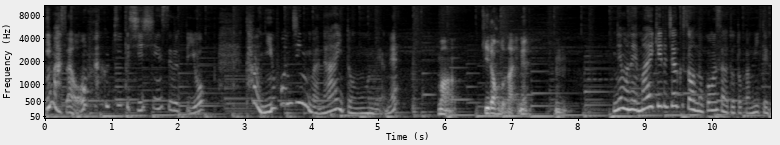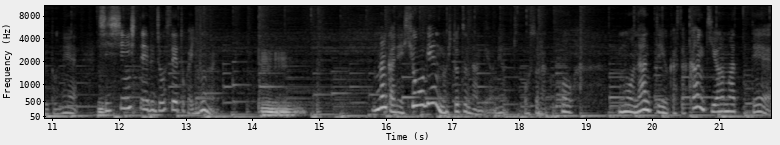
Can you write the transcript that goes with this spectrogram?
今さ音楽聴いて失神するってよ多分日本人にはないと思うんだよね。まあ聞いたことないね。うんでもねマイケル・ジャクソンのコンサートとか見てるとねうん失神している女性とかいるのよ。うんなんかね表現の一つなんだよねおそらく。こうもうなんていうかさ感極まって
